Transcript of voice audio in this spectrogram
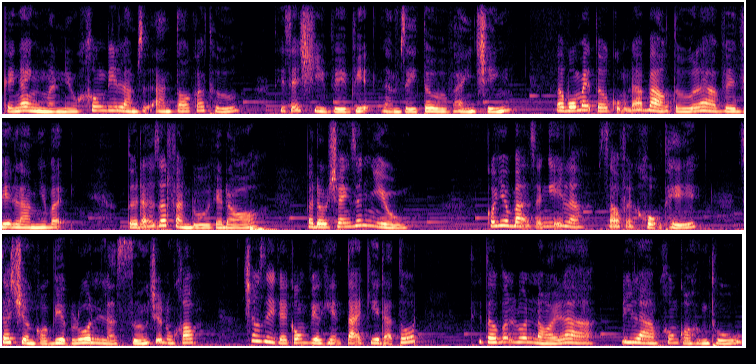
Cái ngành mà nếu không đi làm dự án to các thứ, thì sẽ chỉ về viện làm giấy tờ và hành chính và bố mẹ tớ cũng đã bảo tớ là về viện làm như vậy. Tớ đã rất phản đối cái đó Và đấu tranh rất nhiều. Có nhiều bạn sẽ nghĩ là sao phải khổ thế? Ra trường có việc luôn là sướng chứ đúng không? Chắc gì cái công việc hiện tại kia đã tốt, Thì tớ vẫn luôn nói là Đi làm không có hứng thú,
